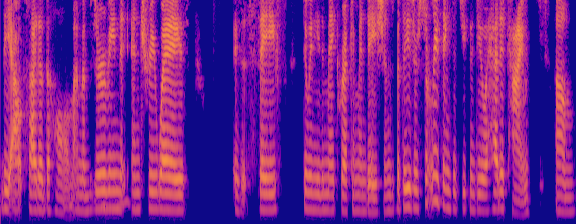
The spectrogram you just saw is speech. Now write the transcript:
the outside of the home. I'm observing the mm-hmm. entryways. Is it safe? Do we need to make recommendations? But these are certainly things that you can do ahead of time. Um,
